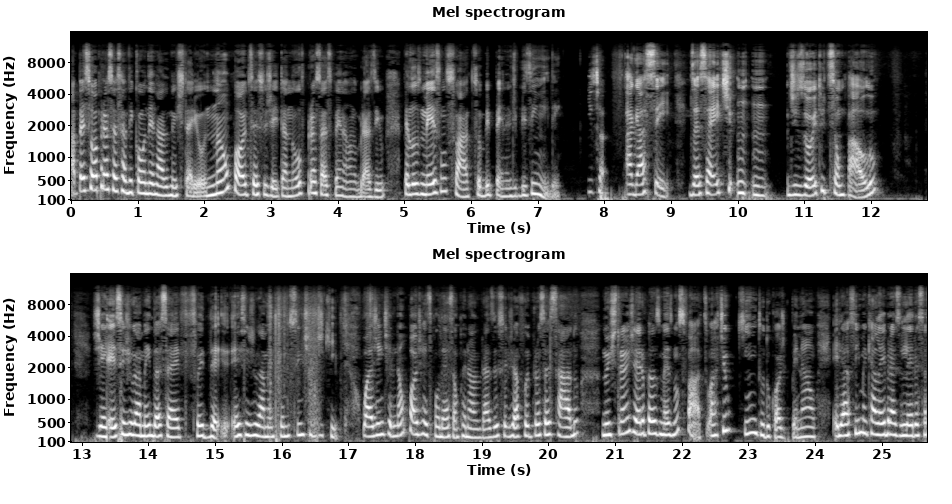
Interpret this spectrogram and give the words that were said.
A pessoa processada e condenada no exterior não pode ser sujeita a novo processo penal no Brasil pelos mesmos fatos, sob pena de bis in idem. Isso, HC 171118 de São Paulo, Gente, esse julgamento do SF foi de... esse julgamento foi no sentido de que o agente ele não pode responder a ação penal no Brasil se ele já foi processado no estrangeiro pelos mesmos fatos. O artigo 5 do Código Penal, ele afirma que a lei brasileira se,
